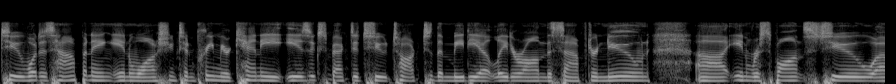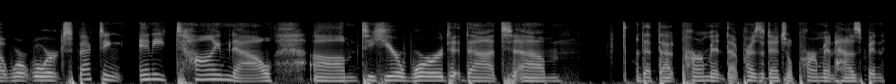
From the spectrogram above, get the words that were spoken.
to what is happening in Washington. Premier Kenney is expected to talk to the media later on this afternoon uh, in response to uh, we're, we're, expecting any time now um, to hear word that. Um, that that permit, that presidential permit, has been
